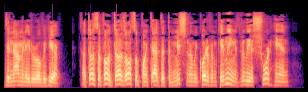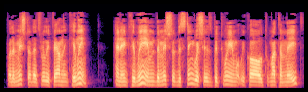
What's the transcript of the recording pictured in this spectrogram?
denominator over here. Now Tosafot does also point out that the Mishnah we quoted from Kelim is really a shorthand for the Mishnah that's really found in Kelim. And in Kelim, the Mishnah distinguishes between what we call Tumat Amet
